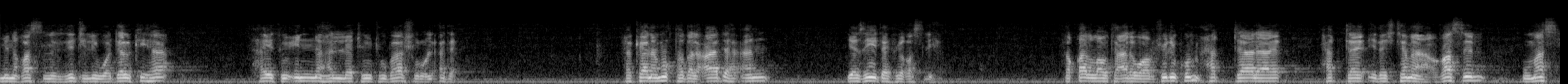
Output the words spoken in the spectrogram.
من غسل الرجل ودلكها حيث إنها التي تباشر الأذى. فكان مقتضى العادة أن يزيد في غسلها. فقال الله تعالى وأرجلكم حتى لا حتى إذا اجتمع غسل ومسح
